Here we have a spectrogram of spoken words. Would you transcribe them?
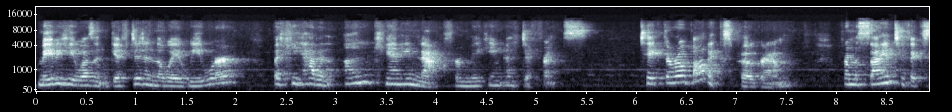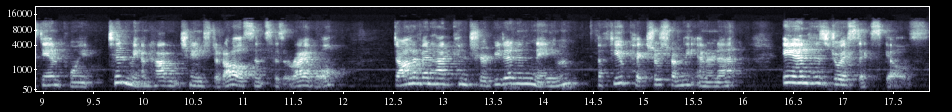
Maybe he wasn't gifted in the way we were, but he had an uncanny knack for making a difference. Take the robotics program. From a scientific standpoint, Tin Man hadn't changed at all since his arrival. Donovan had contributed a name, a few pictures from the internet, and his joystick skills.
